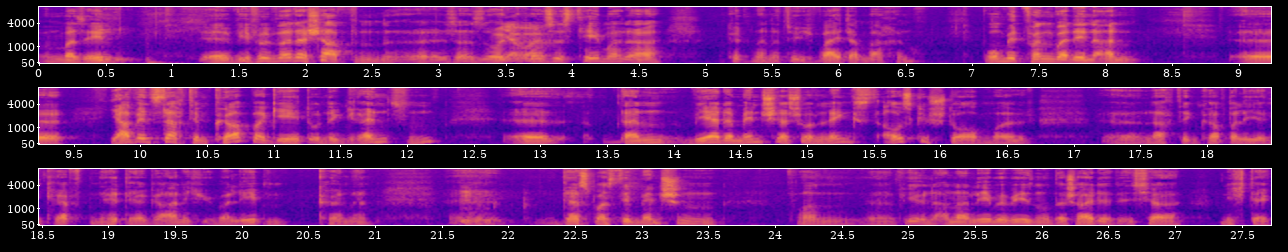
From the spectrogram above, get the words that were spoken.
und mal sehen, mhm. äh, wie viel wir da schaffen. Das ist ja so ein Jawohl. großes Thema, da könnte man natürlich weitermachen. Womit fangen wir denn an? Äh, ja, wenn es nach dem Körper geht und den Grenzen, äh, dann wäre der Mensch ja schon längst ausgestorben, weil äh, nach den körperlichen Kräften hätte er gar nicht überleben können. Mhm. Das, was den Menschen von äh, vielen anderen Lebewesen unterscheidet, ist ja nicht der,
